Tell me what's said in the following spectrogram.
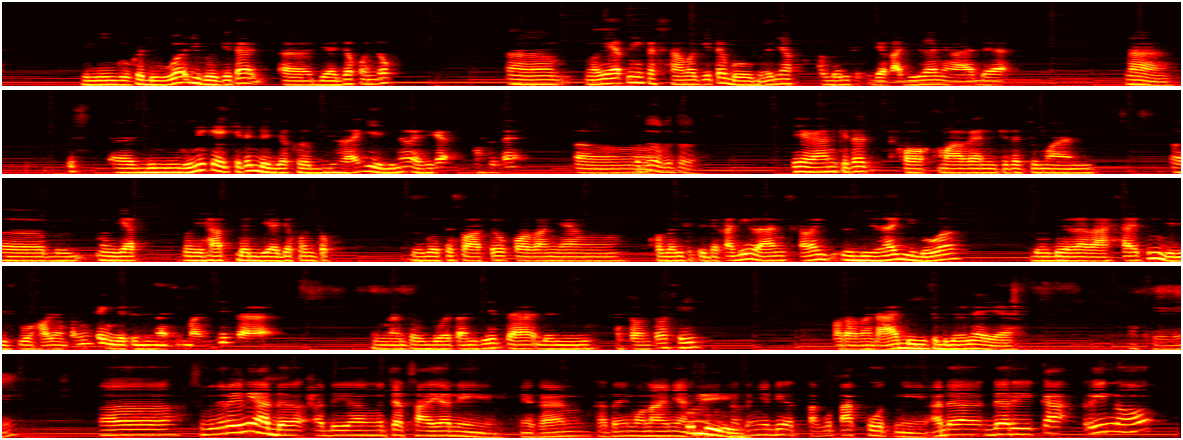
Di minggu kedua juga kita eh, diajak untuk melihat nih kesama kita bahwa banyak korban ketidakadilan yang ada. Nah, terus eh, di minggu ini kayak kita diajak lebih lagi, benar gak sih kak? Maksudnya, eh, Betul betul. iya kan kita kalau kemarin kita cuman ber- melihat melihat dan diajak untuk berbuat sesuatu ke orang yang korban ketidakadilan, sekarang lebih lagi bahwa berbela rasa itu menjadi sebuah hal yang penting gitu dengan iman kita, dengan perbuatan kita dan contoh sih orang tadi sebenarnya ya. Oke. Eh sebenarnya ini ada ada yang ngechat saya nih, ya kan? Katanya mau nanya. Wih. Katanya dia takut-takut nih. Ada dari Kak Rino.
